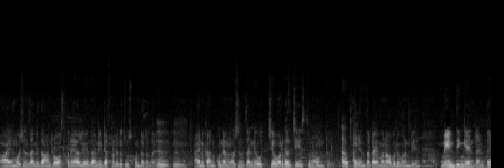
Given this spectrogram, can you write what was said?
ఆ ఎమోషన్స్ అన్ని దాంట్లో వస్తున్నాయా లేదా అని డెఫినెట్గా చూసుకుంటారు అది ఆయన. ఆయనకు అనుకున్న ఎమోషన్స్ అన్ని వచ్చే వరకు అది చేస్తూనే ఉంటారు. అది ఎంత టైం అయినా అవనివ్వండి మెయిన్ థింగ్ ఏంటంటే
